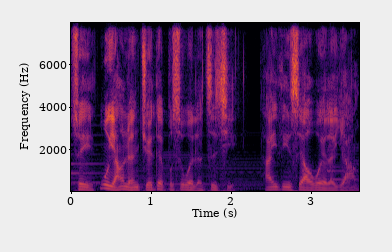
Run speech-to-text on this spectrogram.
所以牧羊人绝对不是为了自己，他一定是要为了羊，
